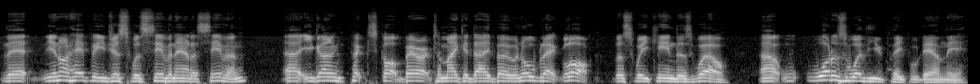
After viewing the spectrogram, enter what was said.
that you're not happy just with seven out of seven. Uh, you're going to pick Scott Barrett to make a debut, an All Black lock this weekend as well. Uh, what is with you people down there?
